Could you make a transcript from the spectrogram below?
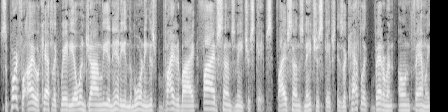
Support for Iowa Catholic Radio and John Leonetti in the morning is provided by Five Sons Naturescapes. Five Sons Naturescapes is a Catholic veteran owned family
